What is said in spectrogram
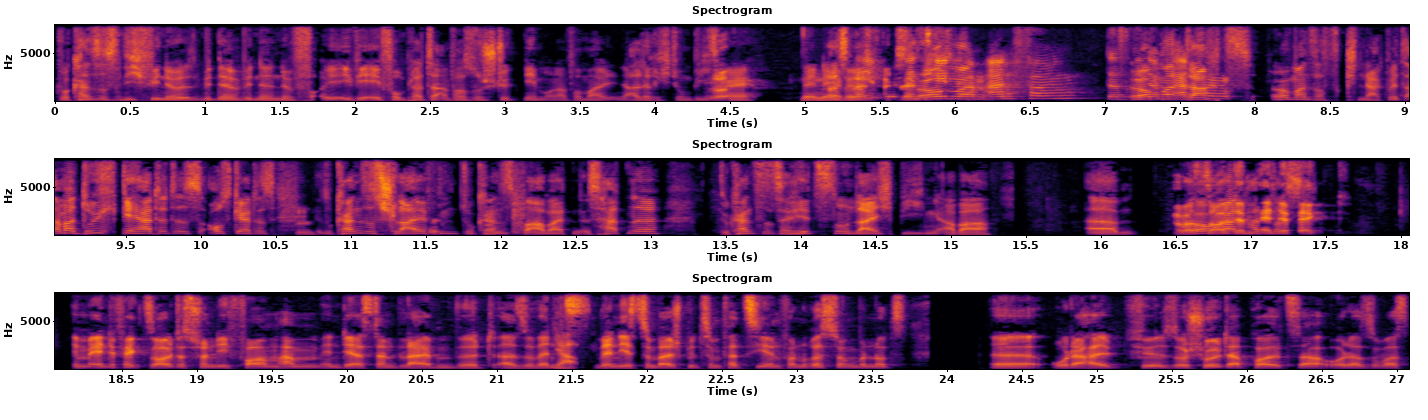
du kannst es nicht wie eine, wie eine, wie eine EVA-Foamplatte einfach so ein Stück nehmen und einfach mal in alle Richtungen biegen. Nee, nee, nee Also das, Nee, das wenn geht irgendwann- am Anfang, das geht am Irgendwann Anfang. sagt's, irgendwann sagt's knack. Wenn es einmal durchgehärtet ist, ausgehärtet ist, Hm. du kannst es schleifen, du kannst es bearbeiten. Es hat eine, du kannst es erhitzen und leicht biegen, aber ähm, Aber es Irgendwann sollte im das- Endeffekt, im Endeffekt sollte es schon die Form haben, in der es dann bleiben wird. Also wenn Ja. wenn ihr es zum Beispiel zum Verzieren von Rüstung benutzt äh, oder halt für so Schulterpolster oder sowas,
